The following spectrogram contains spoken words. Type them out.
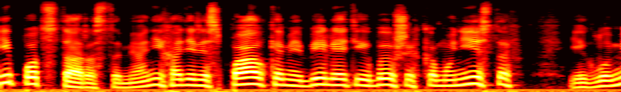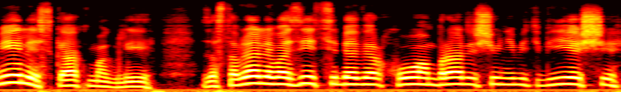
и под старостами. Они ходили с палками, били этих бывших коммунистов и глумились как могли. Заставляли возить себя верхом, брали что-нибудь вещи,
